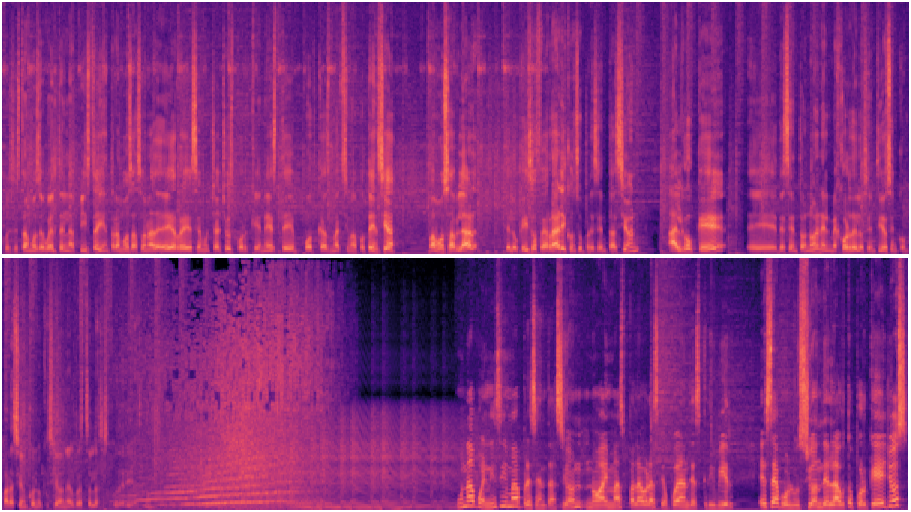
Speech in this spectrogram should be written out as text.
pues estamos de vuelta en la pista y entramos a zona de DRS, muchachos, porque en este podcast Máxima Potencia vamos a hablar de lo que hizo Ferrari con su presentación, algo que eh, desentonó en el mejor de los sentidos en comparación con lo que hicieron el resto de las escuderías. Una buenísima presentación, no hay más palabras que puedan describir esa evolución del auto, porque ellos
